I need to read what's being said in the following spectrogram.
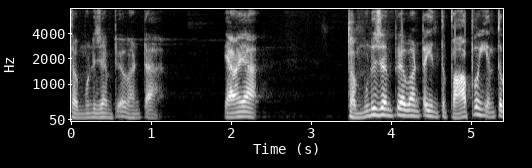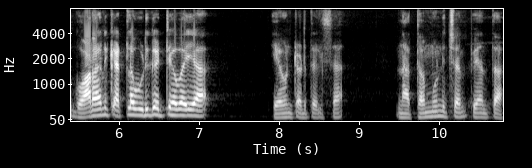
తమ్ముడు చంపేవంట. ఏమయ్యా? తమ్ముడు చంపేవంట. ఇంత పాపం ఇంత ఘోరానికి ఎట్లా ఉడిగట్టావయ్యా ఏమంటాడు తెలుసా? నా తమ్ముడిని చంపేంత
